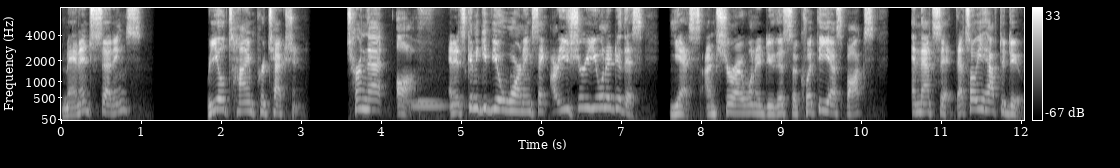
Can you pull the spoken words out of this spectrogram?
manage settings, real time protection. Turn that off. And it's going to give you a warning saying, Are you sure you want to do this? Yes, I'm sure I want to do this. So click the yes box. And that's it. That's all you have to do.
